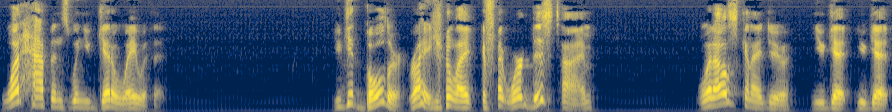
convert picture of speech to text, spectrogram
what happens when you get away with it? You get bolder, right? You're like, if I work this time, what else can I do? You get, you get,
